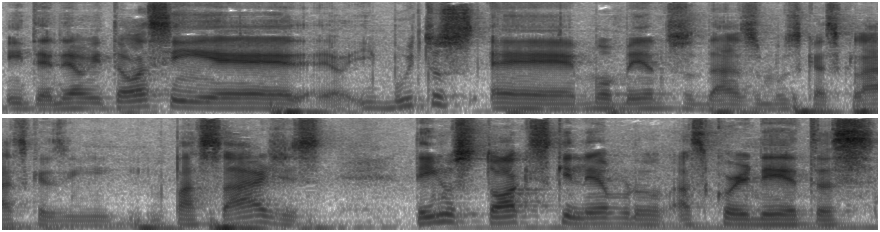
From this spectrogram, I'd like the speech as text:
Entendeu? Então, assim, é, em muitos é, momentos das músicas clássicas, em, em passagens, tem os toques que lembram as cornetas,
